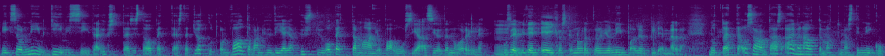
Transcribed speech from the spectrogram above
niin se on niin kiinni siitä yksittäisestä opettajasta, että jotkut on valtavan hyviä ja pystyy opettamaan jopa uusia asioita nuorille. Mm. Useimmiten ei, koska nuoret on jo niin paljon pidemmällä. Mutta että osa on taas aivan auttamattomasti niin kuin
